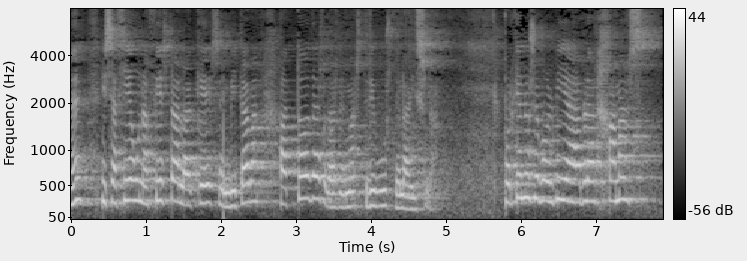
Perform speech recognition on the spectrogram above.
¿eh? Y se hacía una fiesta a la que se invitaban a todas las demás tribus de la isla. ¿Por qué no se volvía a hablar jamás?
